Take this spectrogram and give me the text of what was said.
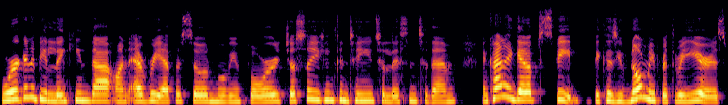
we're going to be linking that on every episode moving forward, just so you can continue to listen to them and kind of get up to speed because you've known me for three years,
